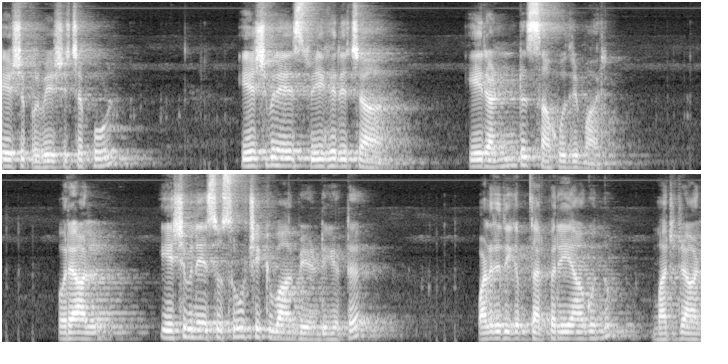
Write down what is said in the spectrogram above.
യേശു പ്രവേശിച്ചപ്പോൾ യേശുവിനെ സ്വീകരിച്ച ഈ രണ്ട് സഹോദരിമാർ ഒരാൾ യേശുവിനെ ശുശ്രൂഷിക്കുവാൻ വേണ്ടിയിട്ട് വളരെയധികം തൽപരയാകുന്നു മറ്റൊരാൾ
